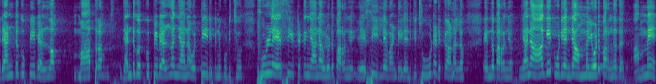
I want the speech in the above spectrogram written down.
രണ്ട് കുപ്പി വെള്ളം മാത്രം രണ്ട് കുപ്പി വെള്ളം ഞാൻ ആ ഒറ്റ ഇരിപ്പിന് കുടിച്ചു. ഫുൾ എ സി ഇട്ടിട്ട് ഞാൻ അവരോട് പറഞ്ഞു എ സി ഇല്ലേ വണ്ടിയിൽ? എനിക്ക് ചൂടെടുക്കുകയാണല്ലോ എന്ന് പറഞ്ഞു. ഞാൻ ആകെ കൂടി എന്റെ അമ്മയോട് പറഞ്ഞത് അമ്മേ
